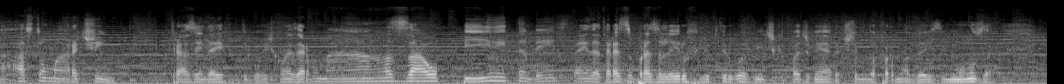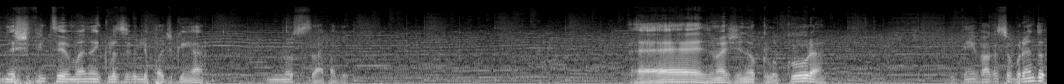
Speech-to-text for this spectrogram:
A Aston Martin trazendo aí Felipe Drogovic como reserva, mas a Alpine também está indo atrás do brasileiro Felipe Drogovic, que pode ganhar o título da Fórmula 2 em Monza neste fim de semana, inclusive ele pode ganhar no sábado. É, imagina que loucura! E tem vaga sobrando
